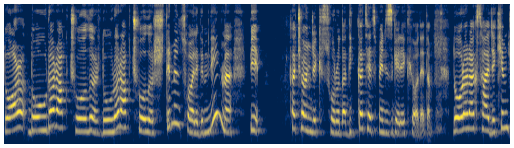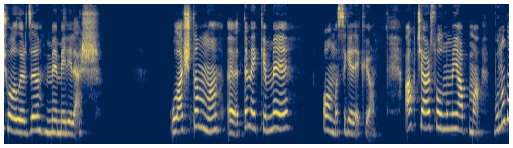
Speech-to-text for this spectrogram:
Doğar, doğurarak çoğalır, doğurarak çoğalır. Demin söyledim değil mi? Bir kaç önceki soruda dikkat etmeniz gerekiyor dedim. Doğurarak sadece kim çoğalırdı? Memeliler. Ulaştım mı? Evet demek ki M olması gerekiyor. Akciğer solunumu yapma. Bunu da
